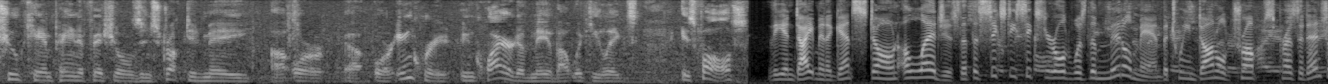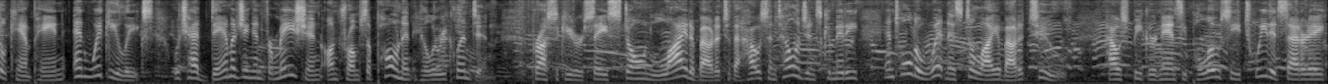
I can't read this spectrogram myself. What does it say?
two campaign officials instructed me uh, or uh, or inquired inquired of me about WikiLeaks is false. The indictment against Stone alleges that the 66 year old was the middleman between Donald Trump's presidential campaign and WikiLeaks, which had damaging information on Trump's opponent, Hillary Clinton. Prosecutors say Stone lied about it to the House Intelligence Committee and told a witness to lie about it too. House Speaker Nancy Pelosi tweeted Saturday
